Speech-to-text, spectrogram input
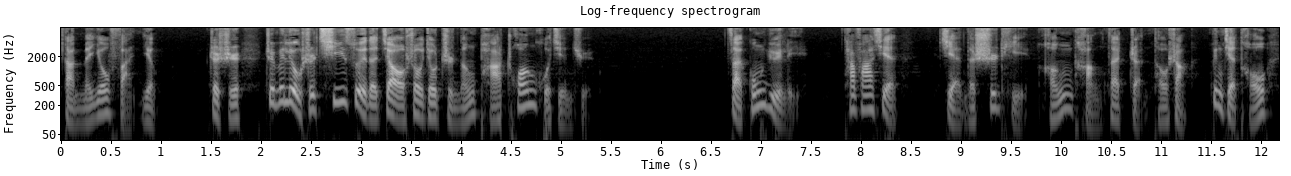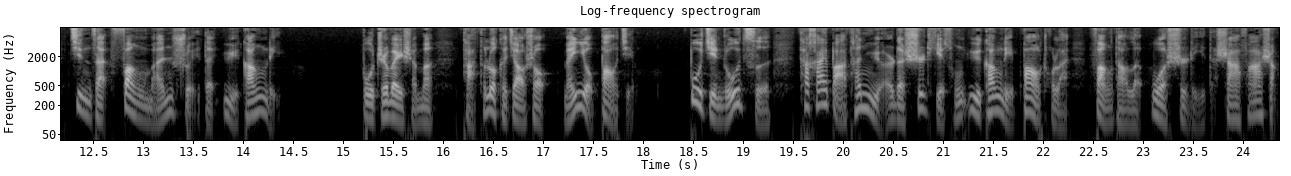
但没有反应。这时，这位六十七岁的教授就只能爬窗户进去。在公寓里，他发现简的尸体横躺在枕头上，并且头浸在放满水的浴缸里。不知为什么，塔特洛克教授没有报警。不仅如此，他还把他女儿的尸体从浴缸里抱出来，放到了卧室里的沙发上。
